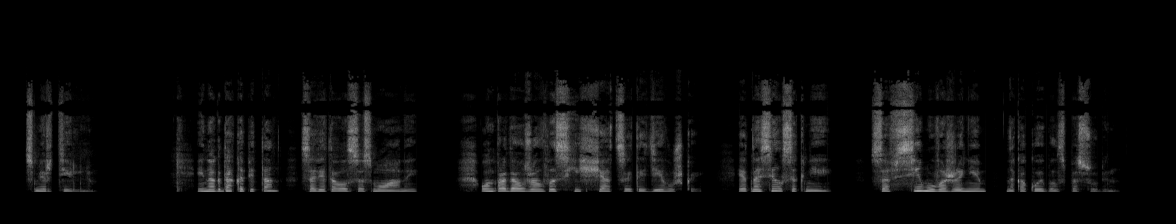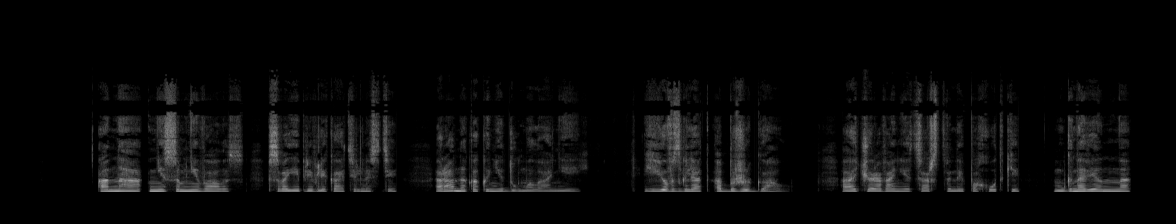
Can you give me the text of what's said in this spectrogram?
смертельным. Иногда капитан советовался с Муаной. Он продолжал восхищаться этой девушкой и относился к ней со всем уважением, на какой был способен. Она не сомневалась в своей привлекательности, равно как и не думала о ней. Ее взгляд обжигал, а очарование царственной походки — мгновенно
